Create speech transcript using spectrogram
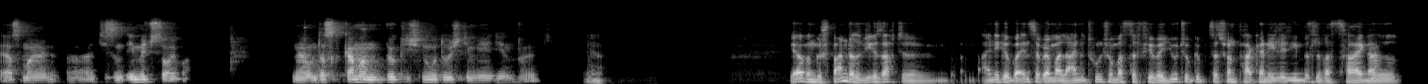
erstmal äh, diesen Image säubern. Ne, und das kann man wirklich nur durch die Medien halt. Ja. Ja, bin gespannt. Also wie gesagt, äh, einige bei Instagram alleine tun schon was dafür. Bei YouTube gibt es jetzt schon ein paar Kanäle, die ein bisschen was zeigen. Also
